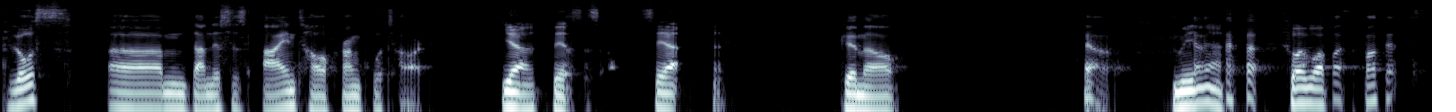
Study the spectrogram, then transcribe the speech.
plus, ähm, dann ist es ein Tauchgang pro Tag. Ja, ja. Das ist Ja. Genau. Ja. Mega. Voll was, was, jetzt,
